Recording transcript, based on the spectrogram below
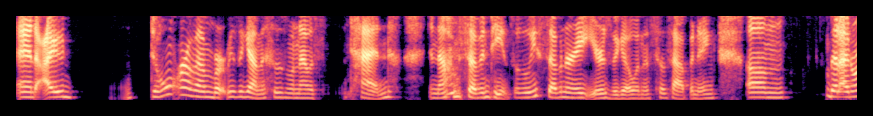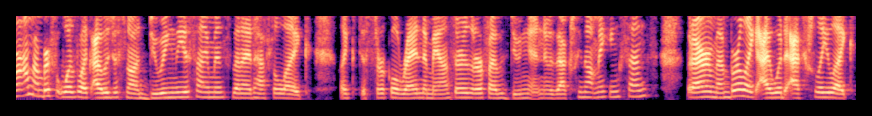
and I don't remember because again, this was when I was 10 and now I'm 17, so it was at least seven or eight years ago when this was happening. Um, but I don't remember if it was like I was just not doing the assignments, then I'd have to like like just circle random answers, or if I was doing it and it was actually not making sense. But I remember like I would actually like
